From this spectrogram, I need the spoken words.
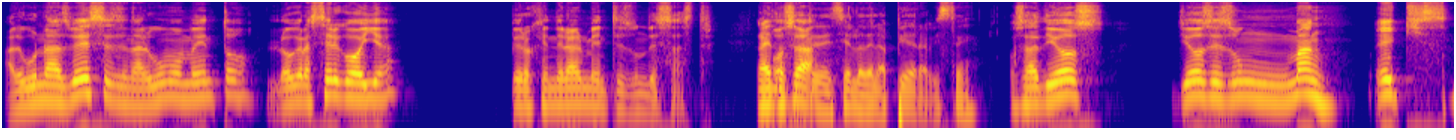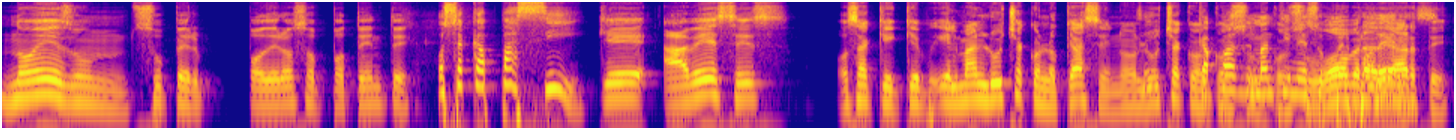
Algunas veces, en algún momento, logra ser Goya, pero generalmente es un desastre. Ah, O sea- te decía lo de la piedra, ¿viste? O sea, Dios, Dios es un man X, no es un súper poderoso, potente, O sea, capaz sí. que a veces, o sea, que, que el man lucha con lo que hace, ¿no? Sí, lucha con, capaz con el su, man con tiene su obra de arte.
